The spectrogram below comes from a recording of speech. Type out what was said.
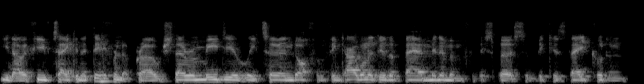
you know, if you've taken a different approach, they're immediately turned off and think, I want to do the bare minimum for this person because they couldn't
